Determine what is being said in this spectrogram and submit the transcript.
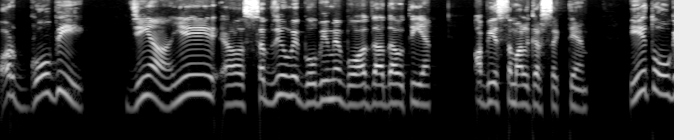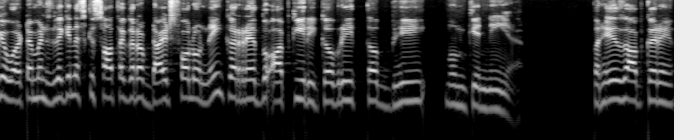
और गोभी। जी हाँ ये सब्जियों में गोभी में बहुत ज़्यादा होती है। आप ये इस्तेमाल कर सकते हैं। ये तो हो गए वाइटामिन लेकिन इसके साथ अगर आप डाइट फॉलो नहीं कर रहे हैं तो आपकी रिकवरी तब भी मुमकिन नहीं है। परहेज़ आप करें।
